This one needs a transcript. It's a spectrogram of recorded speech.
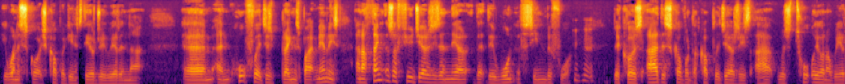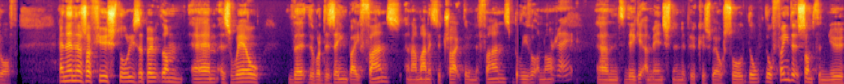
he won a Scottish Cup against Airdrie wearing that. Um, and hopefully it just brings back memories. And I think there's a few jerseys in there that they won't have seen before mm -hmm. because I discovered a couple of jerseys I was totally unaware of. And then there's a few stories about them um, as well that they were designed by fans, and I managed to track down the fans, believe it or not. Right. Um, and they get a mention in the book as well. So they'll, they'll find out something new,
